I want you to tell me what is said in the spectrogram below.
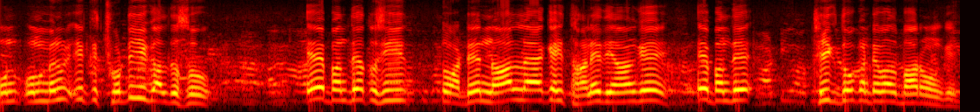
ਹੁਣ ਹੁਣ ਮੈਨੂੰ ਇੱਕ ਛੋਟੀ ਜਿਹੀ ਗੱਲ ਦੱਸੋ। ਇਹ ਬੰਦੇ ਤੁਸੀਂ ਤੁਹਾਡੇ ਨਾਲ ਲੈ ਕੇ ਹੀ ਥਾਣੇ ਦੇਾਂਗੇ ਇਹ ਬੰਦੇ ਠੀਕ 2 ਘੰਟੇ ਬਾਅਦ ਬਾਹਰ ਆਉਣਗੇ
